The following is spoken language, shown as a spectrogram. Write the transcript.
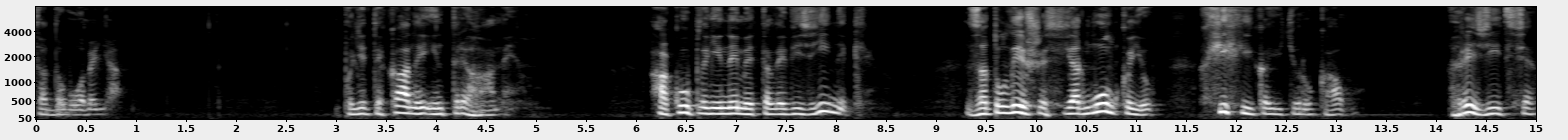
задоволення. Політикани інтригани, а куплені ними телевізійники, затулившись ярмулкою, хіхікають у рукав. Гризіться,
